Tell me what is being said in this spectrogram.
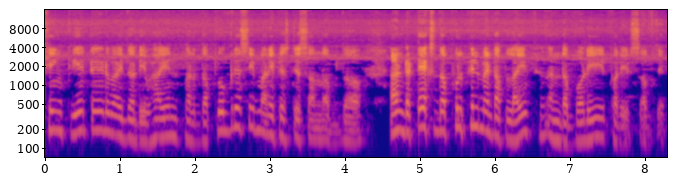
thing created by the divine for the progressive manifestation of the and takes the fulfillment of life and the body for its object.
